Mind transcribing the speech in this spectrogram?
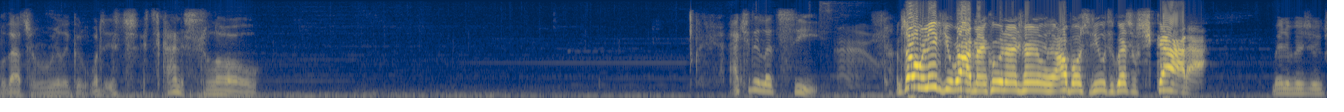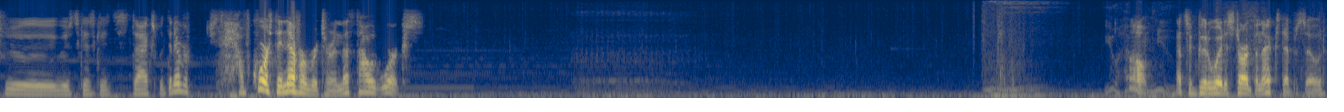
Oh, that's a really good. What? It's it's kind of slow. Actually, let's see. I'm so relieved you arrived, man. Crew and I trying with outpost to deal with aggressive Skada. Many to get stacks, but they never. Of course, they never return. That's how it works. Oh, that's a good way to start the next episode.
